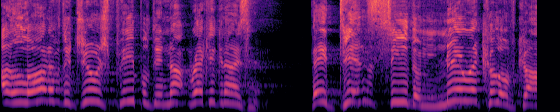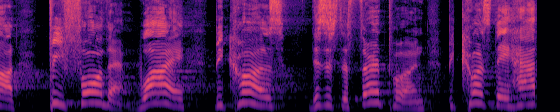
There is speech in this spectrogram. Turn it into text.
a lot of the Jewish people did not recognize him. They didn't see the miracle of God before them. Why? Because, this is the third point, because they had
